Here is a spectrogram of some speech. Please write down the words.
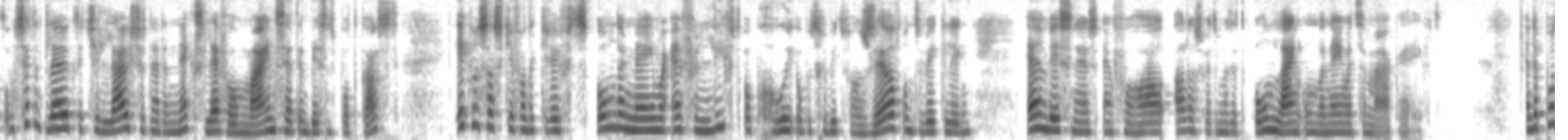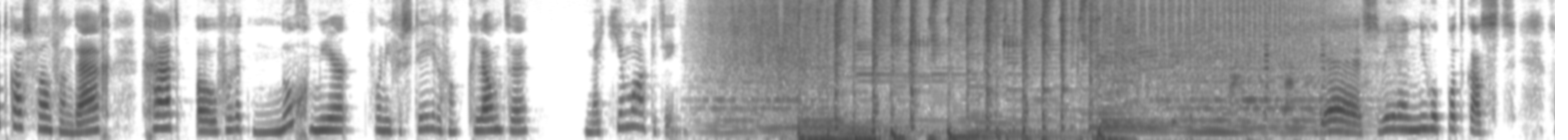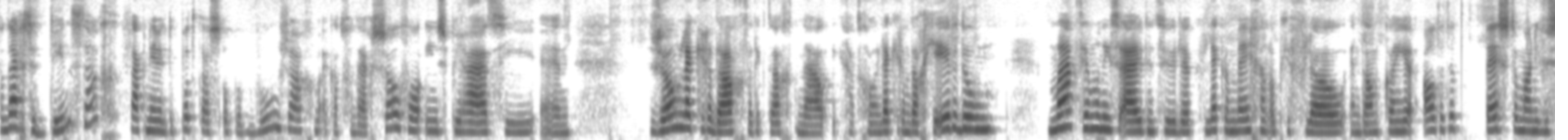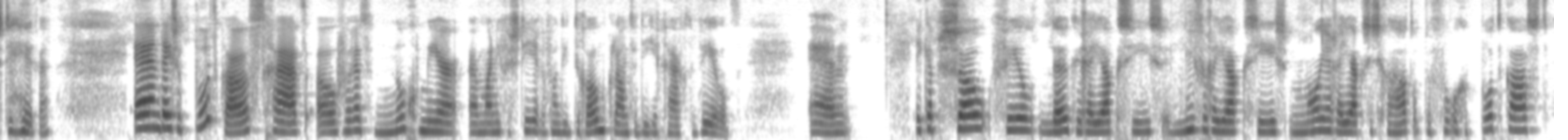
wat ontzettend leuk dat je luistert naar de Next Level Mindset en Business podcast. Ik ben Saskia van de Krifts, ondernemer en verliefd op groei op het gebied van zelfontwikkeling en business en vooral alles wat met het online ondernemen te maken heeft. En de podcast van vandaag gaat over het nog meer manifesteren van klanten met je marketing. Yes, weer een nieuwe podcast. Vandaag is het dinsdag. Vaak neem ik de podcast op op woensdag, maar ik had vandaag zoveel inspiratie en zo'n lekkere dag dat ik dacht, nou, ik ga het gewoon lekker een dagje eerder doen. Maakt helemaal niets uit natuurlijk. Lekker meegaan op je flow en dan kan je altijd het beste manifesteren. En deze podcast gaat over het nog meer eh, manifesteren van die droomklanten die je graag wilt. En ik heb zoveel leuke reacties, lieve reacties, mooie reacties gehad op de vorige podcast.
